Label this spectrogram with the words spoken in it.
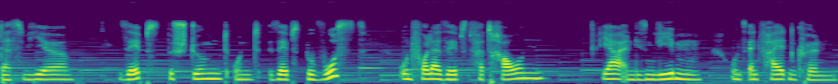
dass wir selbstbestimmt und selbstbewusst und voller Selbstvertrauen ja in diesem Leben uns entfalten können.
